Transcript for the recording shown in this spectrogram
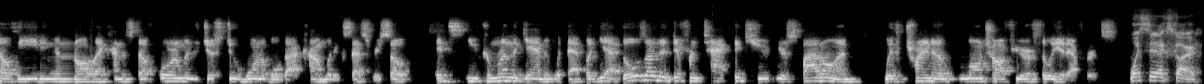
healthy eating and all that kind of stuff, or I'm going to just do wantable.com with accessories. So it's you can run the gamut with that. But yeah, those are the different tactics. You, you're spot on with trying to launch off your affiliate efforts. What's the next card?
